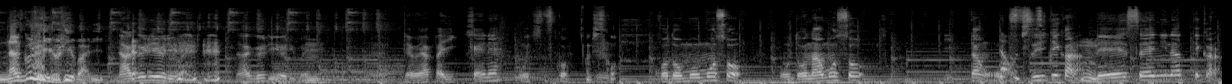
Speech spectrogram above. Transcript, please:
殴るよりはいい。殴るよりはいい。殴るよりはいい、うん。うん。でもやっぱり一回ね落ち着こう。落ち着こう。ん。子供もそう。大人もそう。一旦落ち着いてから、うん。冷静になってから、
